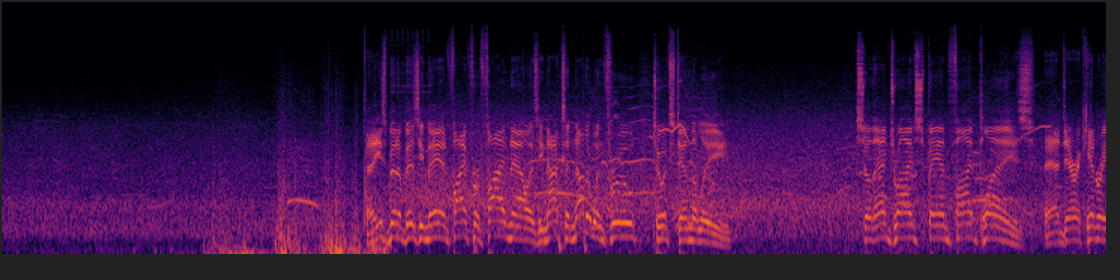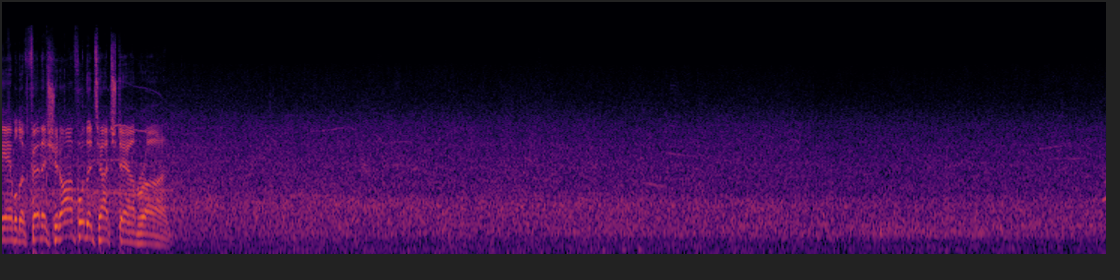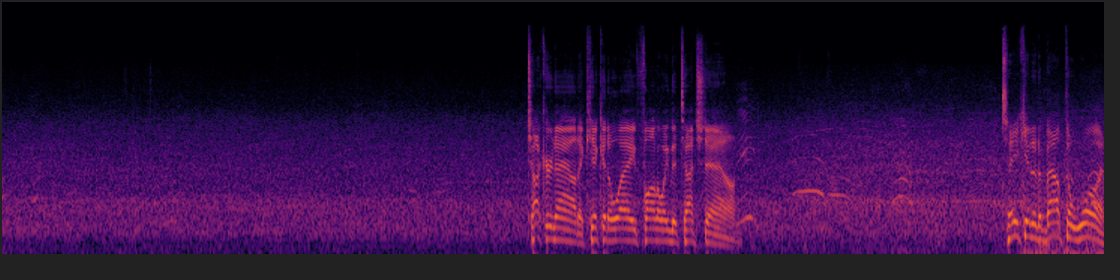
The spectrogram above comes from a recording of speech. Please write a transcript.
And he's been a busy man, five for five now as he knocks another one through to extend the lead. So that drive spanned five plays. And Derrick Henry able to finish it off with a touchdown run. Tucker now to kick it away following the touchdown. Taking it about the one.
